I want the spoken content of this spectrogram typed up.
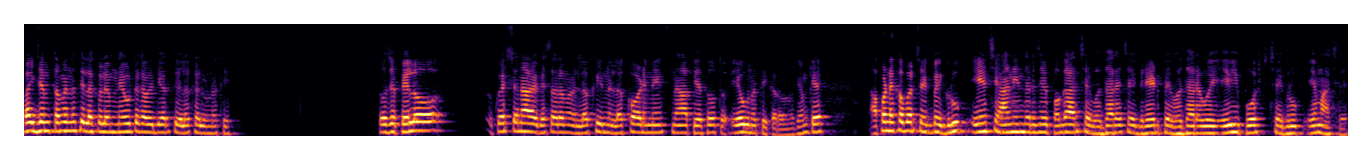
ભાઈ, જેમ તમે નથી લખેલું, એમ નેવું ટકા વિદ્યાર્થીઓ લખેલું નથી. તો જે પહેલો ક્વેશ્ચન આવે કે, સર, અમે લખીને લખવાડી મેન્સ ના આપીએ તો તો એવું નથી કરવાનું. કેમ કે આપણને ખબર છે કે ભાઈ ગ્રુપ એ છે, આની અંદર જે પગાર છે, વધારે છે ગ્રેડ પે વધારે હોય, એવી પોસ્ટ છે ગ્રુપ એમાં છે.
